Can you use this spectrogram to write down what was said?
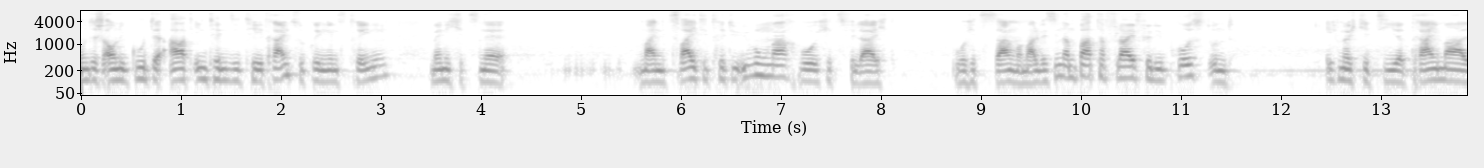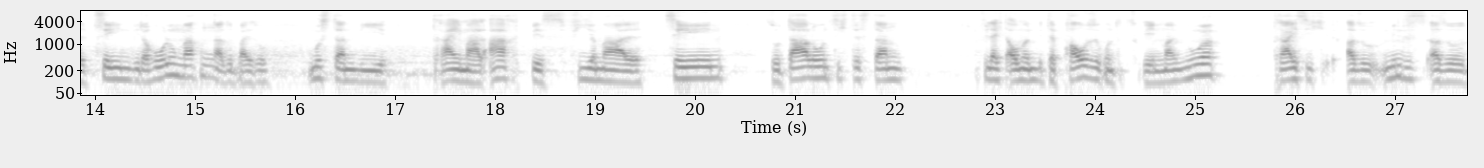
und das ist auch eine gute Art, Intensität reinzubringen ins Training, wenn ich jetzt eine, meine zweite, dritte Übung mache, wo ich jetzt vielleicht, wo ich jetzt sagen wir mal, wir sind am Butterfly für die Brust und ich möchte jetzt hier dreimal zehn Wiederholungen machen, also bei so Mustern wie 3 mal 8 bis 4 mal 10, So da lohnt sich das dann, vielleicht auch mal mit der Pause runterzugehen, mal nur 30, also mindestens, also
